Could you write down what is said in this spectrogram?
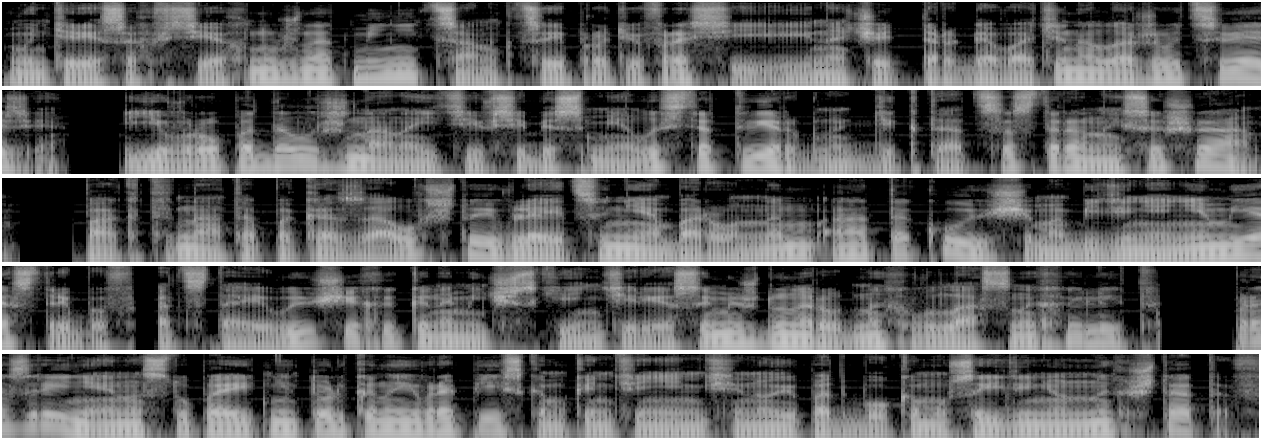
В интересах всех нужно отменить санкции против России и начать торговать и налаживать связи. Европа должна найти в себе смелость отвергнуть диктат со стороны США. Пакт НАТО показал, что является не оборонным, а атакующим объединением ястребов, отстаивающих экономические интересы международных властных элит. Прозрение наступает не только на европейском континенте, но и под боком у Соединенных Штатов.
